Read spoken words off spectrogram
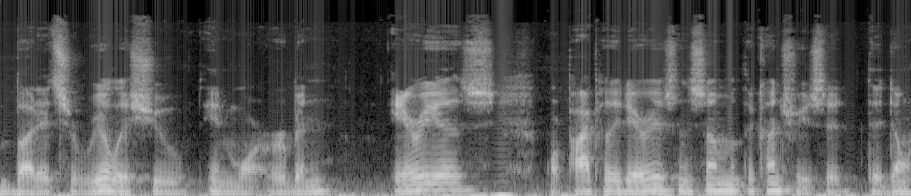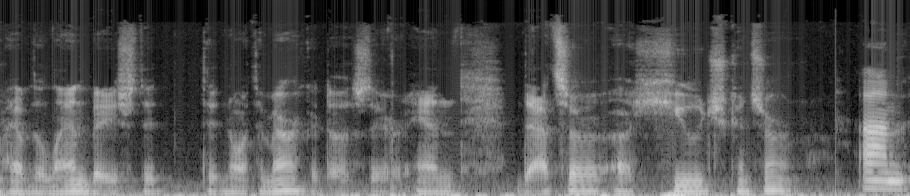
but it's a real issue in more urban areas, more populated areas in some of the countries that, that don't have the land base that, that North America does there. And that's a, a huge concern. Um,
